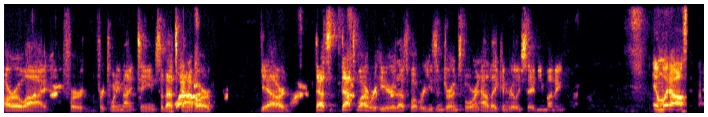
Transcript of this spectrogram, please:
ROI for for 2019. So that's wow. kind of our yeah, our that's that's why we're here. That's what we're using drones for and how they can really save you money. And what I also find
